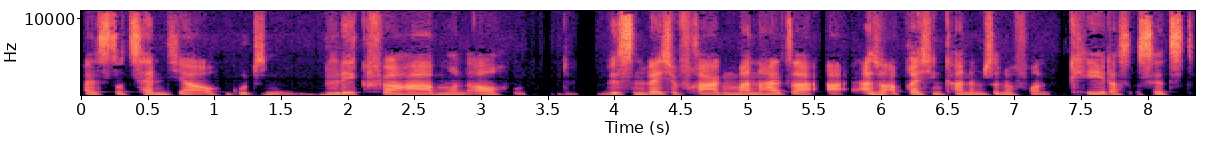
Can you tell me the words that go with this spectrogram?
als Dozent ja auch einen guten Blick für haben und auch wissen, welche Fragen man halt also abbrechen kann im Sinne von, okay, das ist jetzt,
